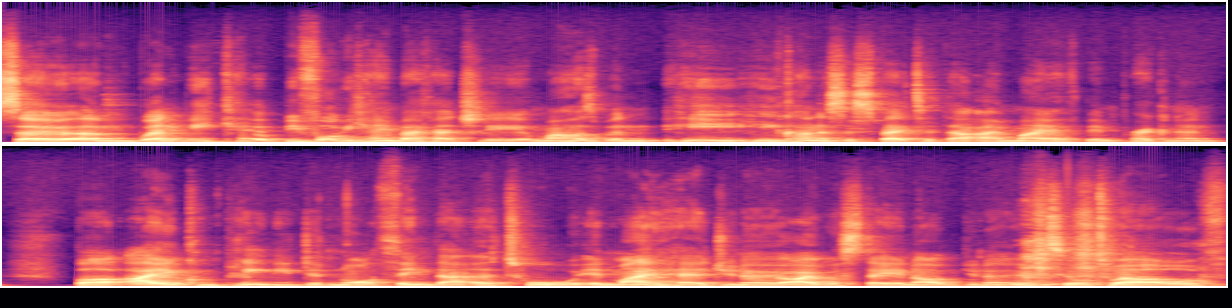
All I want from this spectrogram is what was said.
So um, when we came, before we came back, actually, my husband he he kind of suspected that I might have been pregnant, but I completely did not think that at all. In my head, you know, I was staying up, you know, till twelve.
